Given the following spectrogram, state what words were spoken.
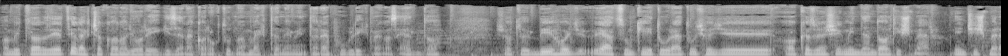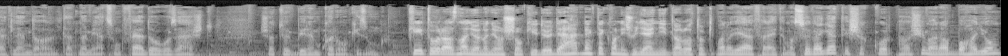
amit azért tényleg csak a nagyon régi zenekarok tudnak megtenni, mint a Republik, meg az Edda, stb., hogy játszunk két órát úgy, hogy a közönség minden dalt ismer. Nincs ismeretlen dal, tehát nem játszunk feldolgozást, stb. nem karókizunk. Két óra az nagyon-nagyon sok idő, de hát nektek van is ugye ennyi dalotok. Van, hogy elfelejtem a szöveget, és akkor ha simán abba hagyom,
